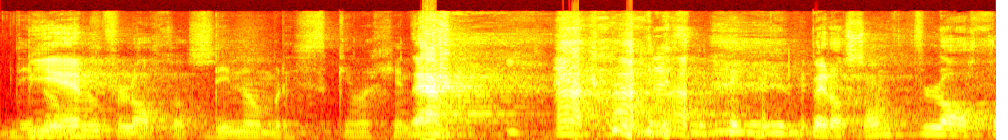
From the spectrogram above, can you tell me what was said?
Di bien nombres. flojos, Di nombres, qué gente. pero son flojos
